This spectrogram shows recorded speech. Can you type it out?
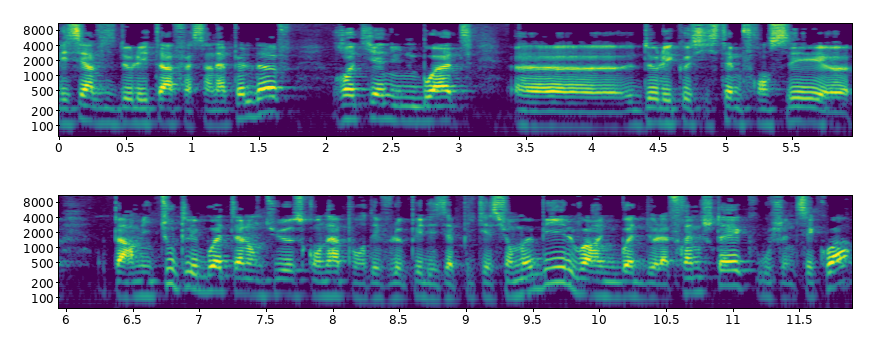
les services de l'État fassent un appel d'offres, retiennent une boîte de l'écosystème français parmi toutes les boîtes talentueuses qu'on a pour développer des applications mobiles, voire une boîte de la French Tech ou je ne sais quoi.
